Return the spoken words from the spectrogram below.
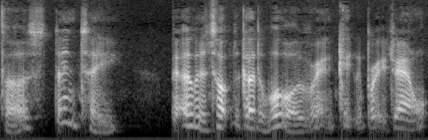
first, then tea. Bit over the top to go to war over it and kick the British out.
